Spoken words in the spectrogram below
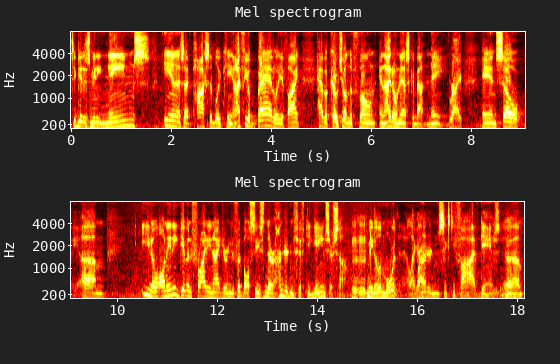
to get as many names in as I possibly can. I feel badly if I have a coach on the phone and I don't ask about names. Right. And so, um, you know, on any given Friday night during the football season, there are 150 games or so. I mean, a little more than that, like 165 games. Um,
